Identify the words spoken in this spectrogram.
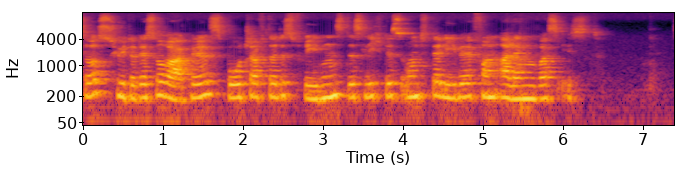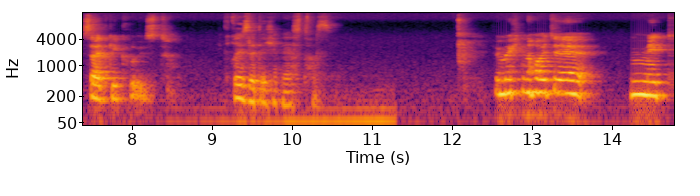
Ephesos, Hüter des Orakels, Botschafter des Friedens, des Lichtes und der Liebe von allem, was ist. Seid gegrüßt. Grüße dich, Vestas. Wir möchten heute mit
